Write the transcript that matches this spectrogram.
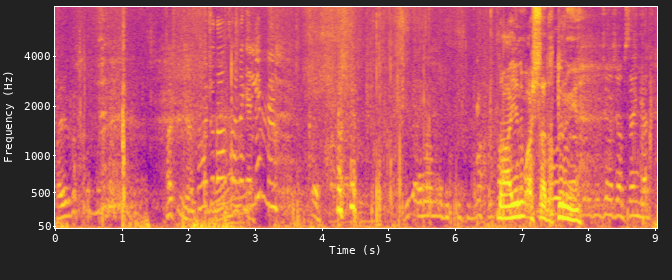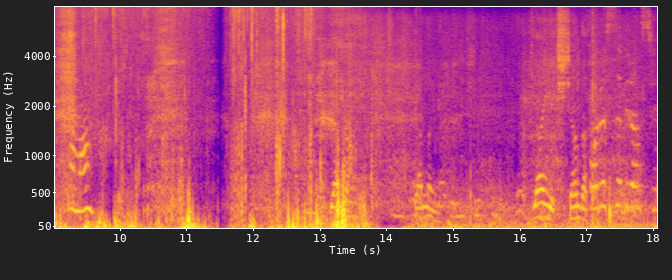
Hayırdır? Hocadan sonra geleyim mi? Daha yeni başladık durun ya. Hocam sen gel. Tamam. Yandan. Yandan gel. Yan geçiş yandan. Orası biraz şey.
